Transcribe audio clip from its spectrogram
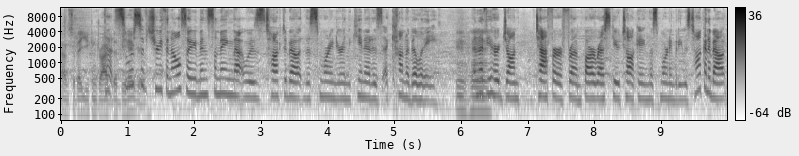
um, so that you can drive that the behavior. source of truth, and also even something that was talked about this morning during the keynote is accountability. Mm -hmm. I don't know if you heard Jon Taffer from Bar Rescue talking this morning, but he was talking about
